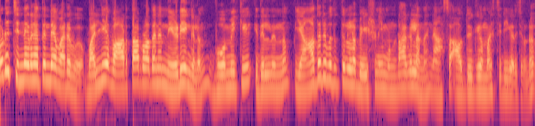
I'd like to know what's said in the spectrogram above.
ഒരു ചിഹ്നഗ്രഹത്തിന്റെ വരവ് വലിയ വാർത്താ പ്രാധാന്യം നേടിയെങ്കിലും ഭൂമിക്ക് ഇതിൽ നിന്നും യാതൊരു വിധത്തിലുള്ള ഭീഷണിയും ഉണ്ടാകില്ലെന്ന് നാസ ഔദ്യോഗികമായി സ്ഥിരീകരിച്ചിട്ടുണ്ട്.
